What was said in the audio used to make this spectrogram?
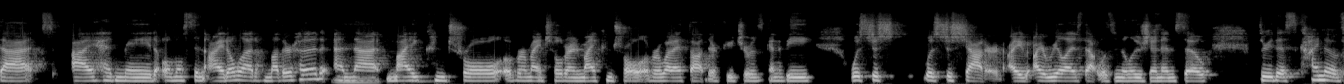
that I had made almost an idol out of motherhood and mm. that my control over my children, my control over what I thought their future was going to be was just was just shattered. I, I realized that was an illusion. And so through this kind of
